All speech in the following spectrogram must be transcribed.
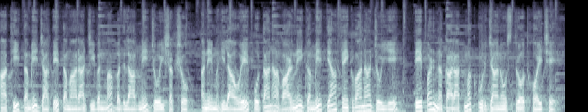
આથી તમે જાતે તમારા જીવનમાં બદલાવને જોઈ શકશો. અને મહિલાઓએ પોતાના વાળને ગમે ત્યાં ફેંકવાના જોઈએ, તે પણ નકારાત્મક ઉર્જાનો સ્ત્રોત હોય છે.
